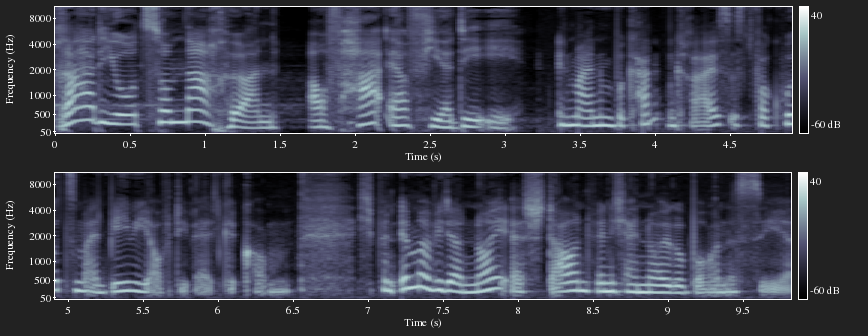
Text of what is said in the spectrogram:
Radio zum Nachhören auf hr4.de. In meinem Bekanntenkreis ist vor kurzem ein Baby auf die Welt gekommen. Ich bin immer wieder neu erstaunt, wenn ich ein Neugeborenes sehe.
